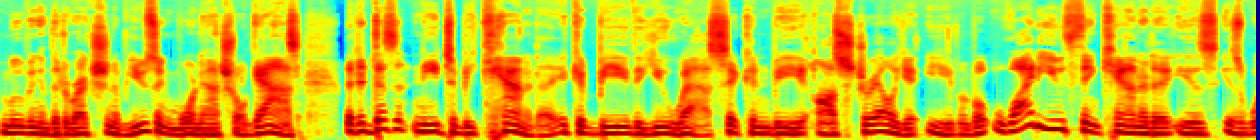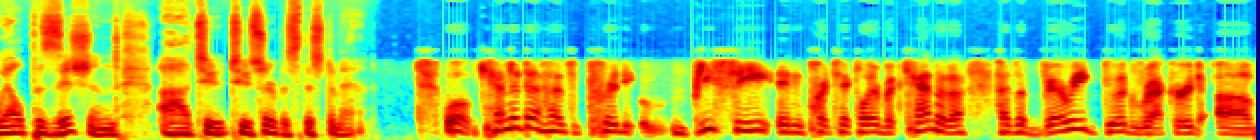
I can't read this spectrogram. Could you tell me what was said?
moving in the direction of using more natural gas, that it doesn't need to be Canada. It could be the U.S. It can be Australia even. But why do you think Canada is is well positioned uh, to to service this demand? Well, Canada has pretty, BC in particular, but Canada has a very good record of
